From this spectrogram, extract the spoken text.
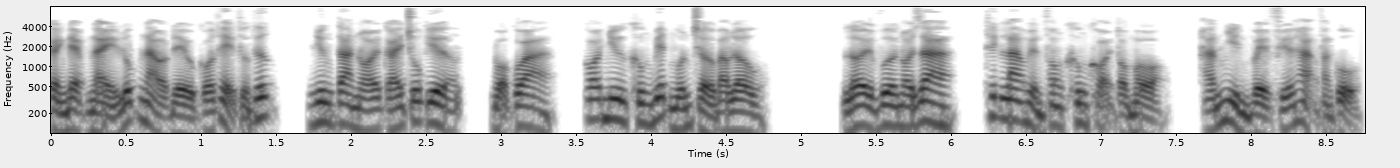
cảnh đẹp này lúc nào đều có thể thưởng thức, nhưng ta nói cái chỗ kia, bỏ qua, coi như không biết muốn chờ bao lâu. Lời vừa nói ra, thích la huyền phong không khỏi tò mò, hắn nhìn về phía hạng phản cổ,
